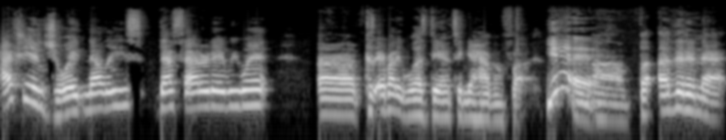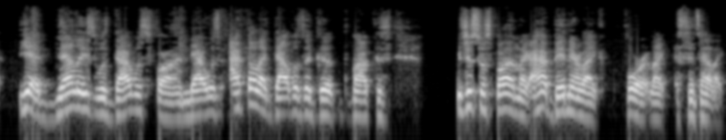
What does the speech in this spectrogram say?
I actually enjoyed Nellie's that Saturday we went because everybody was dancing and having fun. Yeah. Um, but other than that, yeah, Nellie's was that was fun. That was I felt like that was a good vibe because it just was fun. Like I had been there like for like since I had like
